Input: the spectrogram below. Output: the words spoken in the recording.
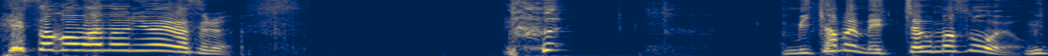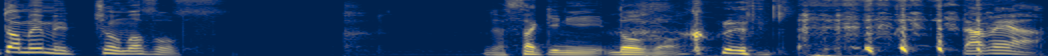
へそごまの匂いがする。見た目めっちゃうまそうよ。見た目めっちゃうまそうっす。じゃあ先にどうぞ。これ、ダメや。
